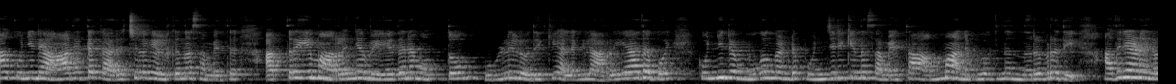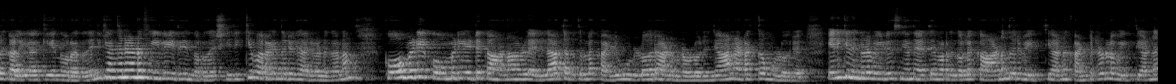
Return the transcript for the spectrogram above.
ആ കുഞ്ഞിന്റെ ആദ്യത്തെ കരച്ചിൽ കേൾക്കുന്ന സമയത്ത് അത്രയും അറിഞ്ഞ വേദന മൊത്തവും ഉള്ളിലൊതുക്കി അല്ലെങ്കിൽ അറിയാതെ പോയി കുഞ്ഞിന്റെ മുഖം കണ്ട് പുഞ്ചിരിക്കുന്ന സമയത്ത് ആ അമ്മ അനുഭവിക്കുന്ന നിർവൃതി അതിനെയാണ് നിങ്ങൾ കളിയാക്കിയെന്ന് പറയുന്നത്. എനിക്ക് അങ്ങനെയാണ് ഫീൽ ചെയ്തതെന്ന് പറയുന്നത്. ശരിക്കും പറയുന്ന ഒരു കാര്യമാണ്. കാരണം കോമഡി കോമഡി ആയിട്ട് കാണാനുള്ള എല്ലാ തരത്തിലുള്ള കഴിവുള്ളവരാണ് ഇവിടെ ഉള്ളവർ ഞാൻ അടക്കമുള്ളവർ എനിക്ക് നിങ്ങളുടെ വീഡിയോസ് ഞാൻ നേരത്തെ പറഞ്ഞതുപോലെ കാണുന്ന ഒരു വ്യക്തിയാണ് കണ്ടിട്ടുള്ള വ്യക്തിയാണ്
